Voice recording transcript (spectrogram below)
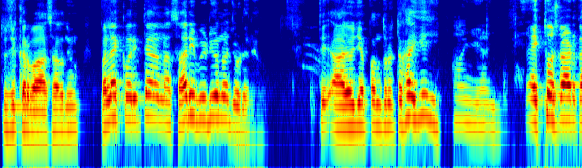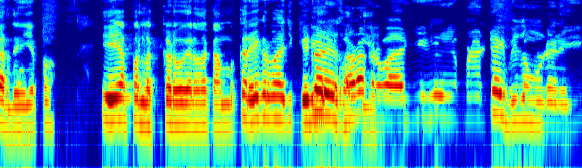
ਤੁਸੀਂ ਕਰਵਾ ਸਕਦੇ ਹੋ। ਪਹਿਲਾਂ ਇੱਕ ਵਾਰੀ ਧਿਆਨ ਨਾਲ ਸਾਰੀ ਵੀਡੀਓ ਨਾਲ ਜੁੜੇ ਰਹੋ। ਤੇ ਆਜੋ ਜੀ ਆਪਾਂ ਅੰਦਰੋਂ ਦਿਖਾਈਏ ਜੀ। ਹਾਂਜੀ ਹਾਂਜੀ। ਇੱਥੋਂ ਸਟਾਰਟ ਕਰਦੇ ਹਾਂ ਜੀ ਆਪਾਂ। ਇਹ ਆਪਾਂ ਲੱਕੜ ਵਗੈਰਾ ਦਾ ਕੰਮ ਘਰੇ ਕਰਵਾਇਆ ਜੀ? ਕਿਹੜੀ ਘਰੇ ਲੱਕੜ ਸਾਰਾ ਵਰਤੀ ਹੈ? ਕਰਵਾਇਆ ਜੀ ਇਹ ਆਪਣੇ ਢੇਬੀ ਤੋਂ ਮੁੰਡੇ ਨੇ ਜੀ।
